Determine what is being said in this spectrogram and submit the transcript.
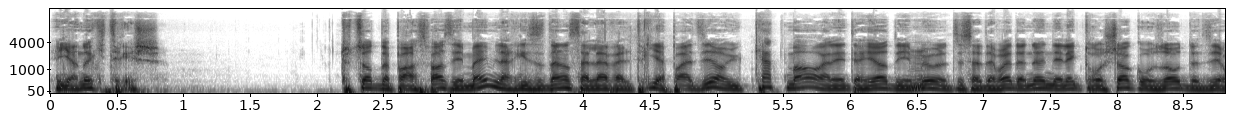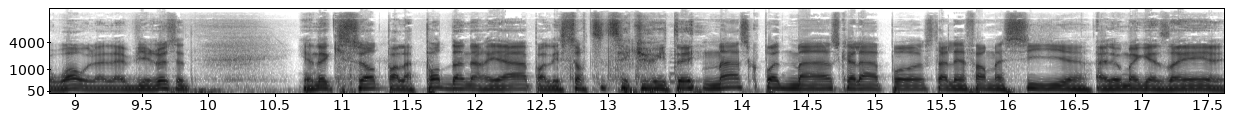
Et il y en a qui trichent. Toutes sortes de passe-passe. Et même la résidence à Lavaltrie, il n'y a pas à dire, a eu quatre morts à l'intérieur des mm. murs. Ça devrait donner un électrochoc aux autres de dire, wow, le virus est il y en a qui sortent par la porte d'en arrière, par les sorties de sécurité. Masque ou pas de masque, aller à la poste, aller à la pharmacie. Euh. Aller au magasin.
